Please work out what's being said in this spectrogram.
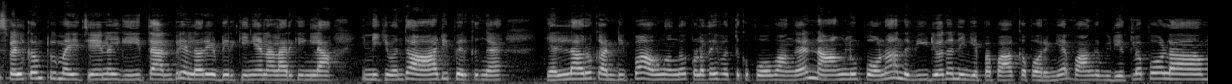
Friends welcome to my channel Geetha Anbu. எல்லோரும் எப்படி இருக்கீங்க? நல்லா இருக்கீங்களா? இன்றைக்கி வந்து ஆடி பெருக்குங்க. எல்லாரும் கண்டிப்பாக அவங்கவுங்க குலதெய்வத்துக்கு போவாங்க. நாங்களும் போனோம். அந்த வீடியோ தான் நீங்கள் இப்போ பார்க்க போகிறீங்க வாங்க வீடியோக்குள்ளே போகலாம்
